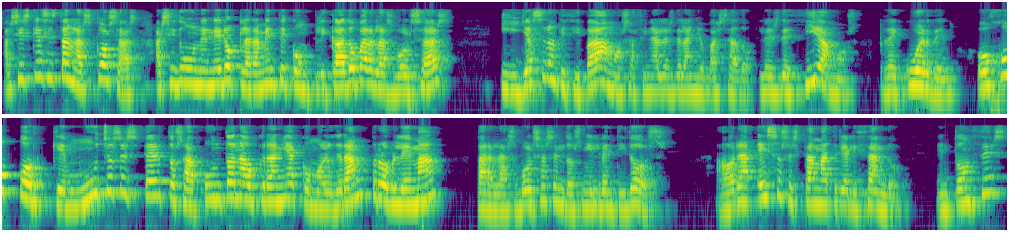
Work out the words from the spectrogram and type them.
Así es que así están las cosas. Ha sido un enero claramente complicado para las bolsas y ya se lo anticipábamos a finales del año pasado. Les decíamos, recuerden, ojo porque muchos expertos apuntan a Ucrania como el gran problema para las bolsas en 2022. Ahora eso se está materializando. Entonces,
